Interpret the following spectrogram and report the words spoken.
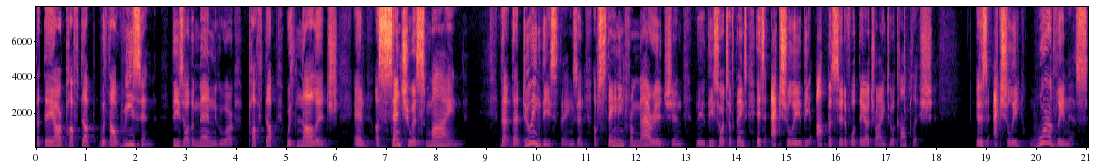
that they are puffed up without reason. These are the men who are puffed up with knowledge and a sensuous mind that, that doing these things and abstaining from marriage and the, these sorts of things, it's actually the opposite of what they are trying to accomplish. It is actually worldliness,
